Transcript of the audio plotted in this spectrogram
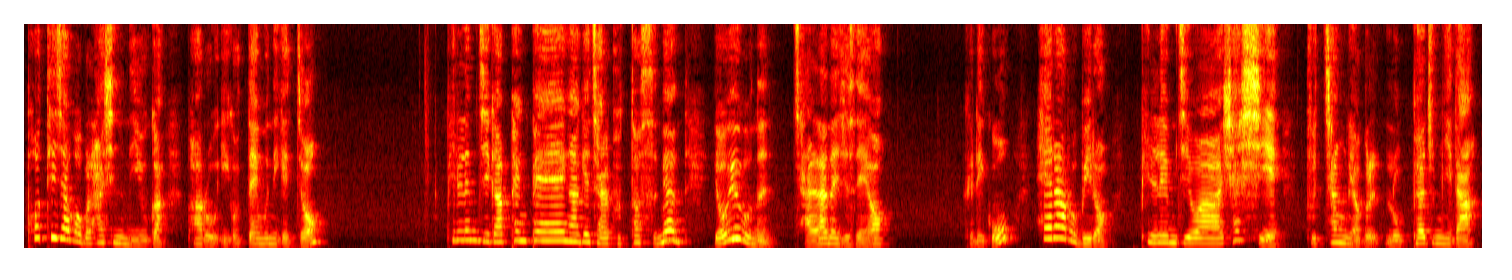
퍼티 작업을 하시는 이유가 바로 이것 때문이겠죠. 필름지가 팽팽하게 잘 붙었으면 여유분은 잘라내주세요. 그리고 헤라로 밀어 필름지와 샤시의 부착력을 높여줍니다.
